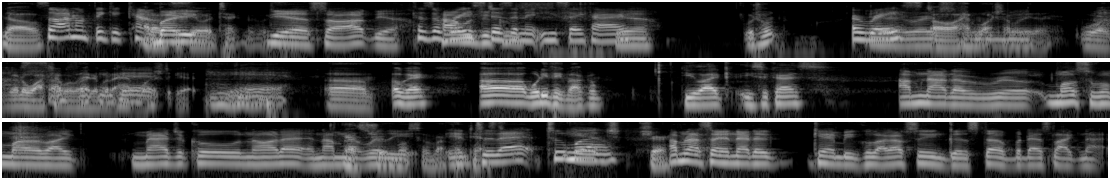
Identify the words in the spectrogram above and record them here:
no, so i don't think it I don't counts But think he- it would technically. Yeah, so I, yeah. Because How would Erased isn't an isekai. Yeah. Which one? Erased. Erased. Oh, I haven't watched that one either. We're gonna watch So that one later, but I haven't good. watched it yet. Yeah. Um, okay. Uh, what do you think, Malcolm? Do you like isekais? I'm not a real. Most of them are like magical and all that, and I'm That's not really Most of them are into fantastic. that too Yeah. much. Sure. I'm not saying that it can't be cool. Like I've seen good stuff, but that's like not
